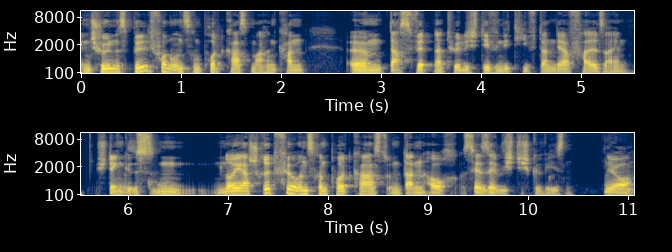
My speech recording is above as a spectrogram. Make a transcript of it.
ein schönes Bild von unserem Podcast machen kann, ähm, das wird natürlich definitiv dann der Fall sein. Ich denke, ist ein neuer Schritt für unseren Podcast und dann auch sehr, sehr wichtig gewesen. Ja,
